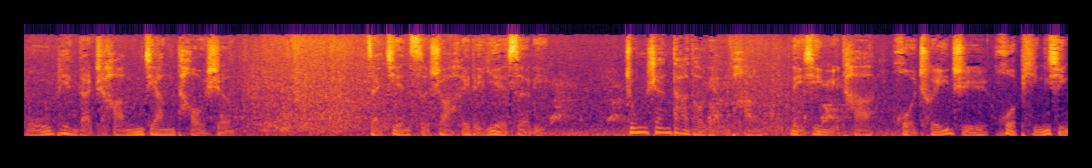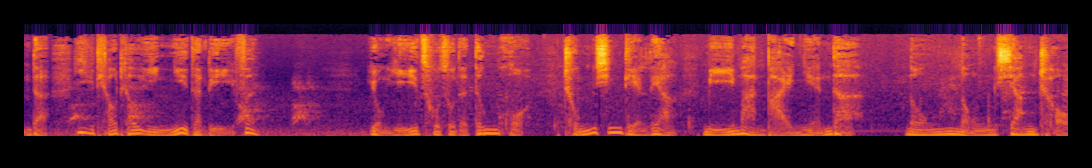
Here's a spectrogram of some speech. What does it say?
不变的长江涛声，在渐次刷黑的夜色里，中山大道两旁那些与它或垂直或平行的一条条隐匿的里缝，用一簇簇的灯火重新点亮弥漫百年的浓浓乡愁。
